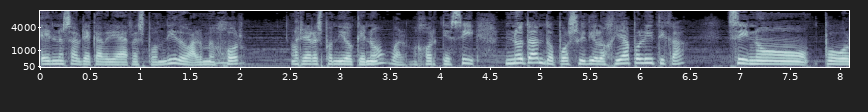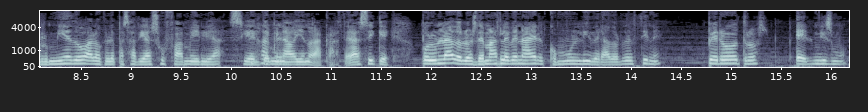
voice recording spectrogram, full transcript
él no sabría que habría respondido. A lo mejor habría respondido que no, o a lo mejor que sí. No tanto por su ideología política, sino por miedo a lo que le pasaría a su familia si él Fíjate. terminaba yendo a la cárcel. Así que, por un lado, los demás le ven a él como un liberador del cine, pero otros, él mismo,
